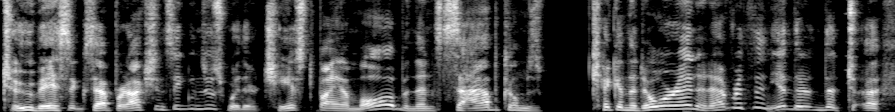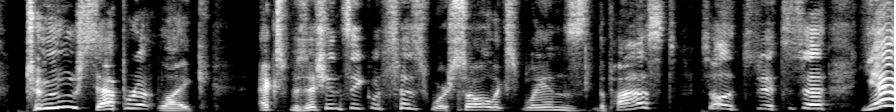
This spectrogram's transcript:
Two basic separate action sequences where they're chased by a mob and then Sab comes kicking the door in and everything. Yeah, they're the t- uh, two separate like exposition sequences where Saul explains the past. So it's it's uh, yeah,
